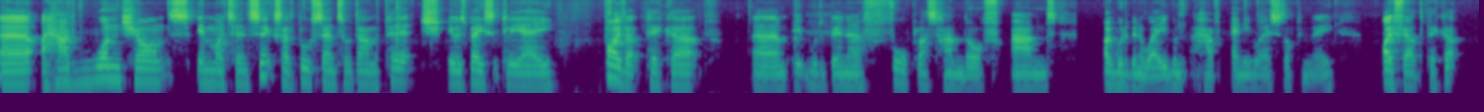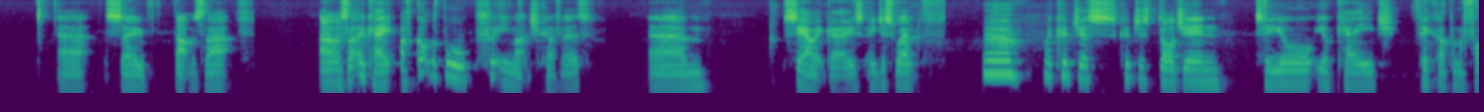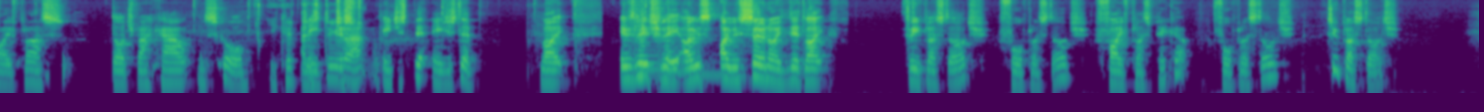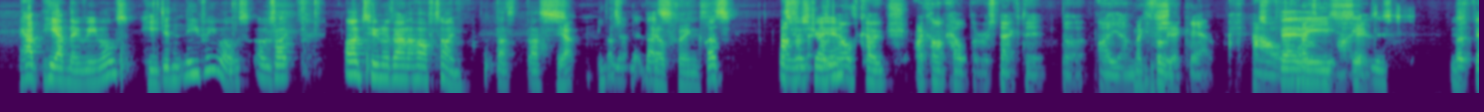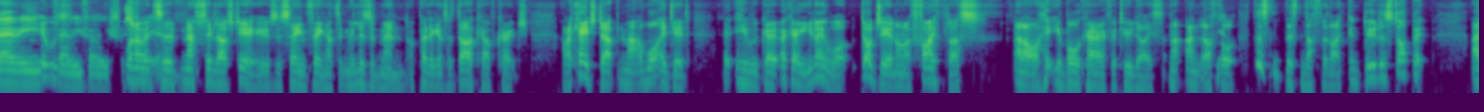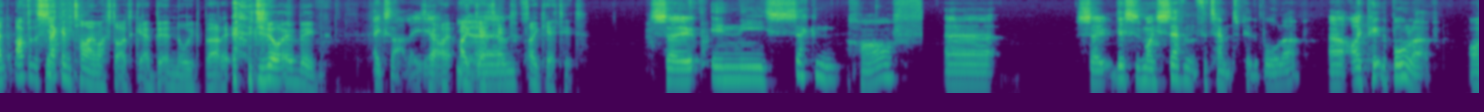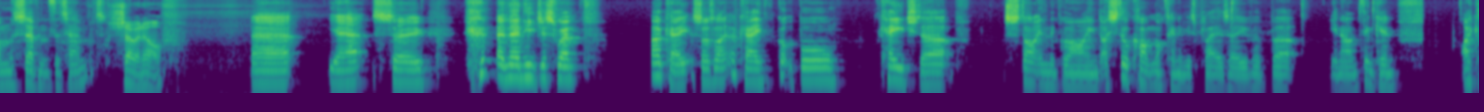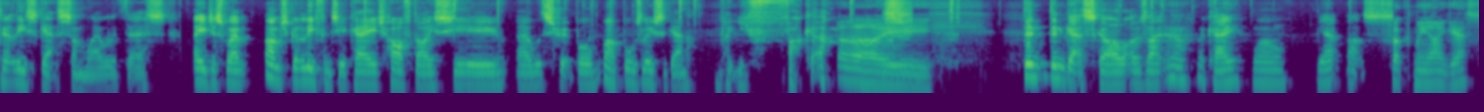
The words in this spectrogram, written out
Uh, I had one chance in my turn six. I had a ball central down the pitch. It was basically a five up pickup. Um, it would have been a four plus handoff, and I would have been away. He wouldn't have anywhere stopping me. I failed to pick up. Uh, so that was that. I was like, okay, I've got the ball pretty much covered. Um, see how it goes. And he just went, uh, I could just could just dodge in to your your cage, pick up on a five plus, dodge back out and score. You could And just he do just that. he just did he just did. Like it was literally I was I was so annoyed. He did like three plus dodge, four plus dodge, five plus pickup, four plus dodge, two plus dodge. He had he had no rerolls. He didn't need rerolls. I was like, I'm two 0 down at half time. That's that's Yep. that's Elf that's things. that's, that's As, an, as an elf coach, I can't help but respect it, but I um, Makes fully sick. get how very Makes me that it is. was it was But very it was- very very When I went to NAFC last year, it was the same thing. I took me Lizard Men. I played against a Dark Elf coach. And I caged up, no matter what I did, he would go, okay, you know what? Dodge in on a 5 plus, and I'll hit your ball carrier for two dice. And I, and I thought, there's, there's nothing I can do to stop it. And after the second time, I started to get a bit annoyed about it. do you know what I mean? exactly So yeah. I, I get Um, it. I get it. So in the second half, uh, so this is my seventh attempt to pick the ball up. Uh, I picked the ball up on the seventh attempt. Showing off. Uh, yeah. So, and then he just went, okay. So I was like, okay, got the ball, caged up, starting the grind. I still can't knock any of his players over, but you know, I'm thinking I can at least get somewhere with this. And he just went, I'm just going to leaf into your cage, half dice you uh, with strip ball. Oh, ball's loose again. I'm like, you fucker. Aye. Didn't didn't get a skull. I was like, oh, okay, well, yeah, that's Fuck me, I guess.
